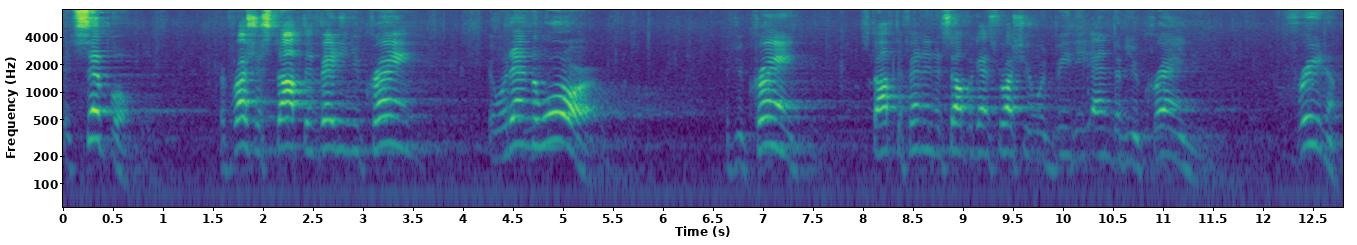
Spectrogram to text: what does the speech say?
It's simple. If Russia stopped invading Ukraine, it would end the war. If Ukraine stopped defending itself against Russia, it would be the end of Ukraine. Freedom.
